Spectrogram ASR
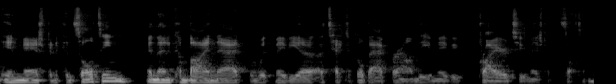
in management consulting, and then combine that with maybe a, a technical background that you maybe prior to management consulting.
